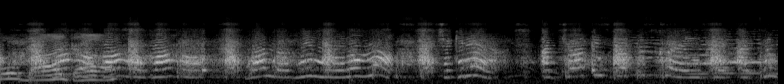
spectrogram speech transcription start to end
Oh my god. Check it out. I drive these rappers crazy. I do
